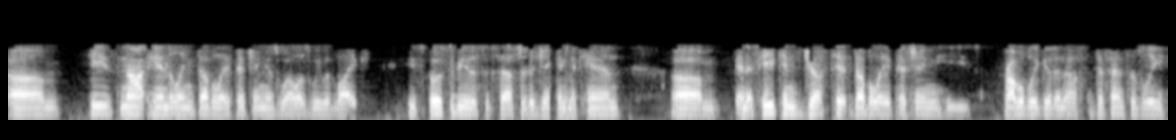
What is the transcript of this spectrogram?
Um, he's not handling double A pitching as well as we would like. He's supposed to be the successor to James McCann. Um, and if he can just hit double A pitching, he's probably good enough defensively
